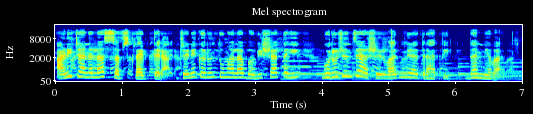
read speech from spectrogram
आणि चॅनलला सबस्क्राईब करा. जेणेकरून तुम्हाला भविष्यातही गुरुजींचे आशीर्वाद मिळत राहतील. धन्यवाद.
